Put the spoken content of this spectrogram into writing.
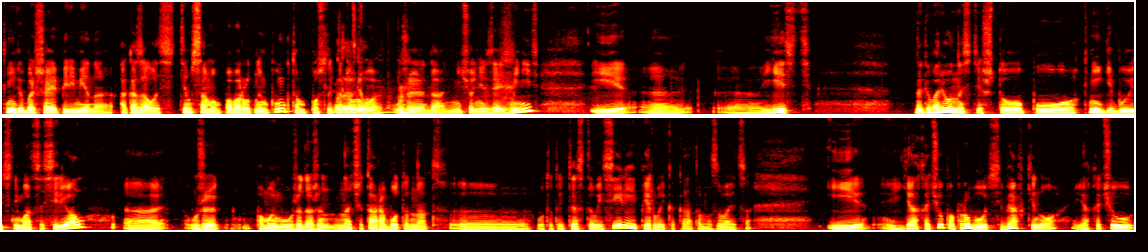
книга «Большая перемена» оказалась тем самым поворотным пунктом, после которого уже да, ничего нельзя изменить. И э, э, есть договоренности, что по книге будет сниматься сериал. Э, уже, по-моему, уже даже начата работа над э, вот этой тестовой серией, первой, как она там называется. И я хочу попробовать себя в кино. Я хочу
